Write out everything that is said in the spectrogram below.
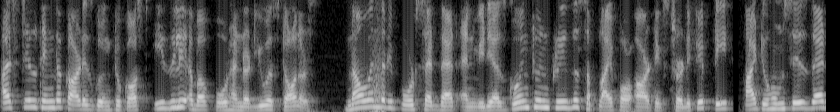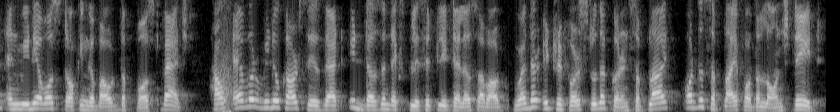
I still think the card is going to cost easily above 400 US dollars. Now when the report said that Nvidia is going to increase the supply for RTX 3050, IT Home says that Nvidia was talking about the first batch. However, VideoCardz says that it doesn't explicitly tell us about whether it refers to the current supply or the supply for the launch date.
